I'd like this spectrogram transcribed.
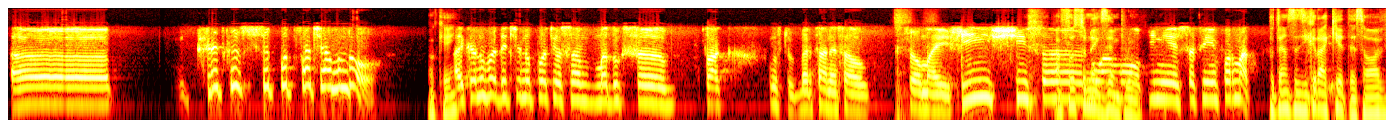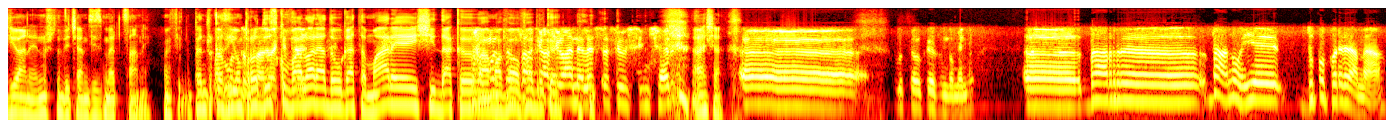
Uh, cred că se pot face amândouă. Okay. Adică nu văd de ce nu pot eu să mă duc să fac, nu știu, berțane sau ce o mai fi și să A fost un nu exemplu. am o opinie să fiu informat. Puteam să zic rachete sau avioane, nu știu de ce am zis merțane. În fine, pentru că Mai e un mult produs rachete. cu valoare adăugată mare și dacă Mai am mult avea o îmi plac fabrică... avioanele, să fiu sincer. Așa. Uh, nu te lucrez în domeniu. Uh, dar, uh, da, nu, e, după părerea mea,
